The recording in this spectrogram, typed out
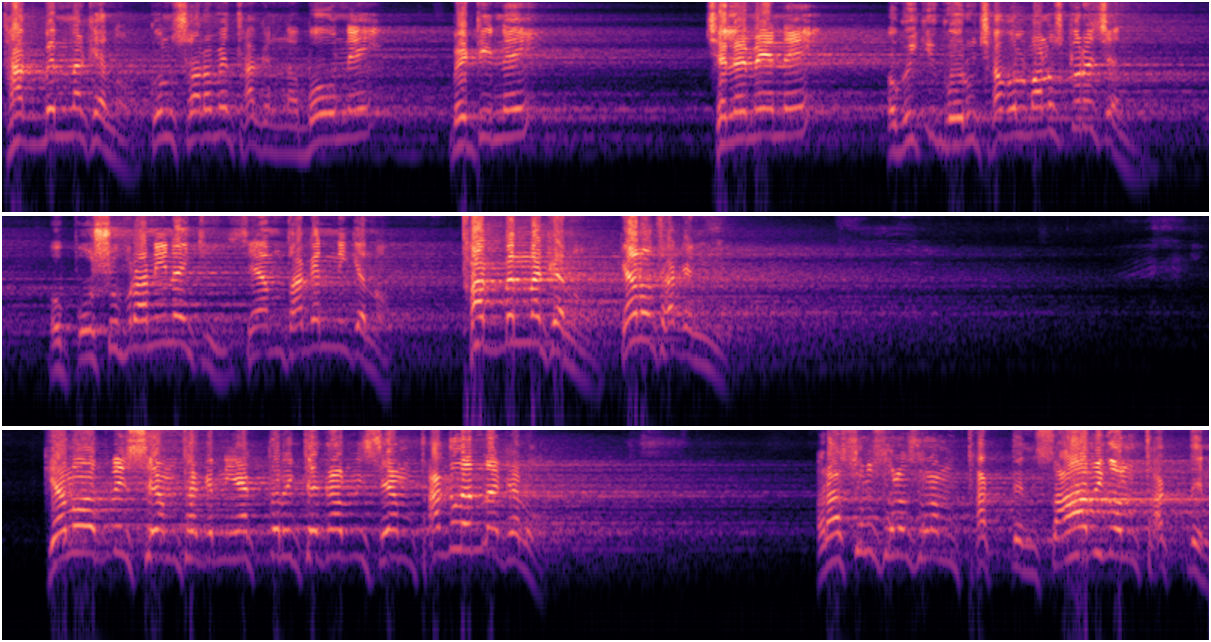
থাকবেন না কেন? কোন শরমে থাকেন না? বউ নেই, বেটি নেই, ছেলে মেয়ে নেই। ওগুই কি গরু, ছাগল মানুষ করেছেন? ও পশু প্রাণী নাকি? শ্যাম থাকেননি কেন? থাকবেন না কেন? কেন থাকেননি? কেন আপনি শ্যাম থাকেননি? এক তারিখ থেকে আপনি শ্যাম থাকলেন না কেন? রাসুল সাল্লাম থাকতেন, সাহাবিগণ থাকতেন।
